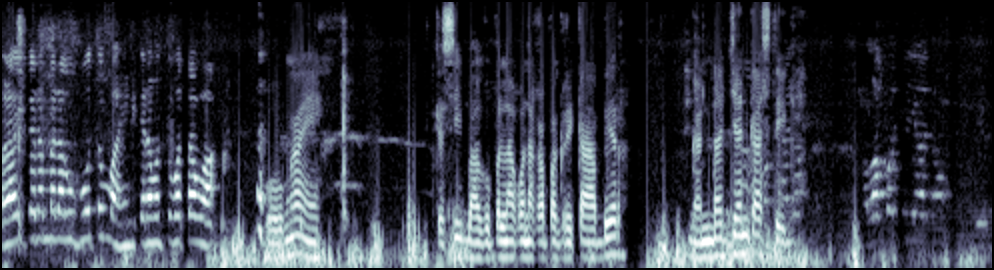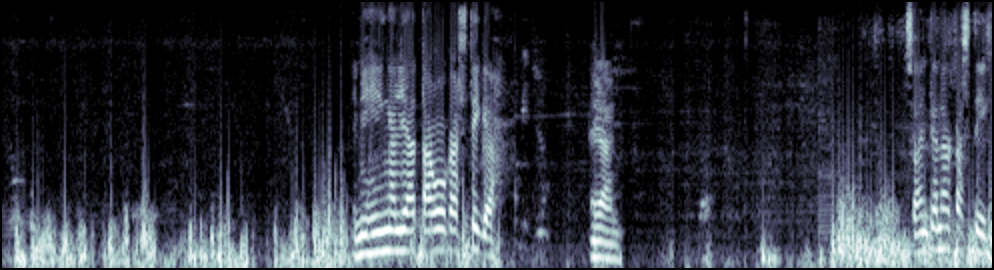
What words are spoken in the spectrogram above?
palagi ka naman nagugutom ah, hindi ka naman tumatawa. Oo nga eh. Kasi bago pa lang ako nakapag-recover. Ganda dyan, Kastig. Hawakan ko yan, oh. Inihingal yata ako, Kastig ah. Ayan. Saan ka na, Kastig?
